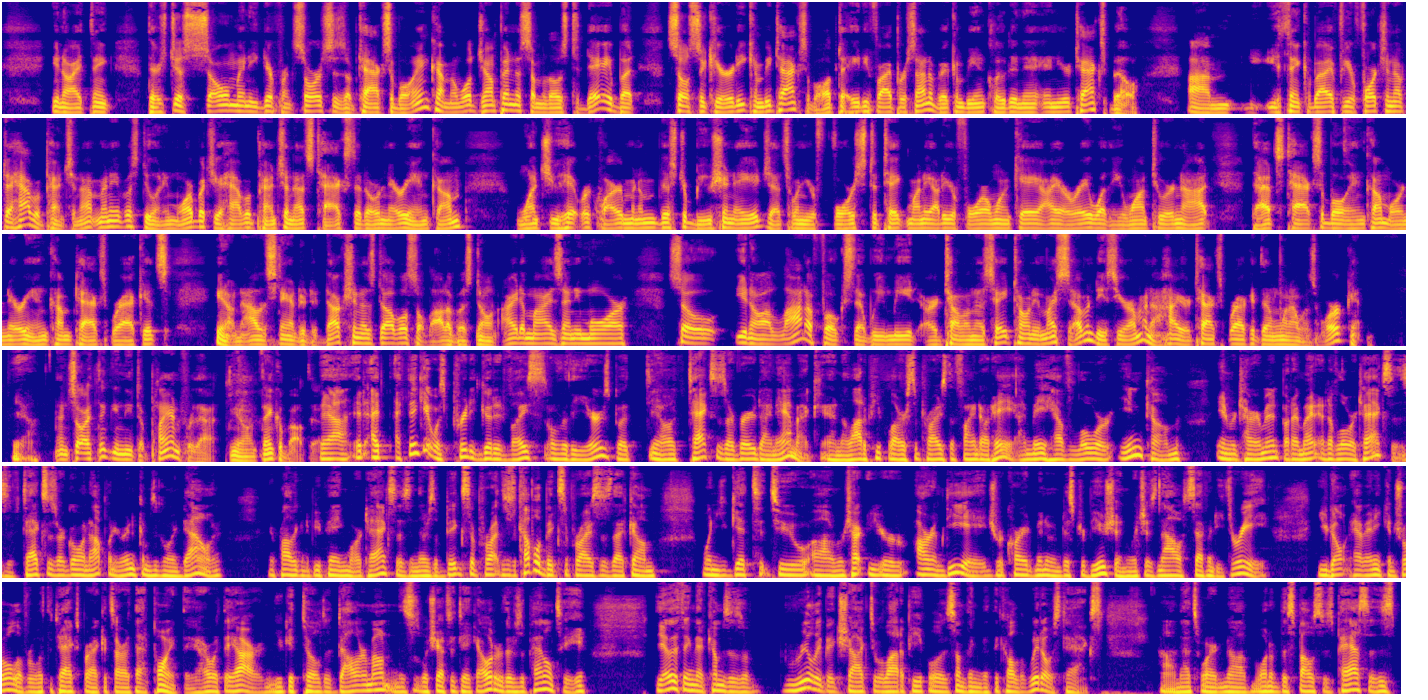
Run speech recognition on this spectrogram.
you know, I think there's just so many different sources of taxable income, and we'll jump into some of those today. But Social Security can be taxable; up to 85% of it can be included in, in your tax bill. Um, you think about if you're fortunate enough to have a pension. Not many of us do anymore, but you have a pension that's taxed at ordinary income. Once you hit required minimum distribution age, that's when you're forced to take money out of your 401k IRA, whether you want to or not. That's taxable income, ordinary income tax brackets. You know, now the standard deduction is double, so a lot of us don't itemize anymore. So, you know, a lot of folks that we meet are telling us, Hey, Tony, my seventies here, I'm in a higher tax bracket than when I was working. Yeah. And so I think you need to plan for that, you know, and think about that. Yeah. It, I, I think it was pretty good advice over the years, but, you know, taxes are very dynamic. And a lot of people are surprised to find out, hey, I may have lower income in retirement, but I might have lower taxes. If taxes are going up when your income's going down, you're probably going to be paying more taxes. And there's a big surprise. There's a couple of big surprises that come when you get to, to uh, retire your RMD age, required minimum distribution, which is now 73. You don't have any control over what the tax brackets are at that point. They are what they are. And you get told a dollar amount and this is what you have to take out or there's a penalty. The other thing that comes as a really big shock to a lot of people is something that they call the widow's tax. Uh, that's where uh, one of the spouses passes.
